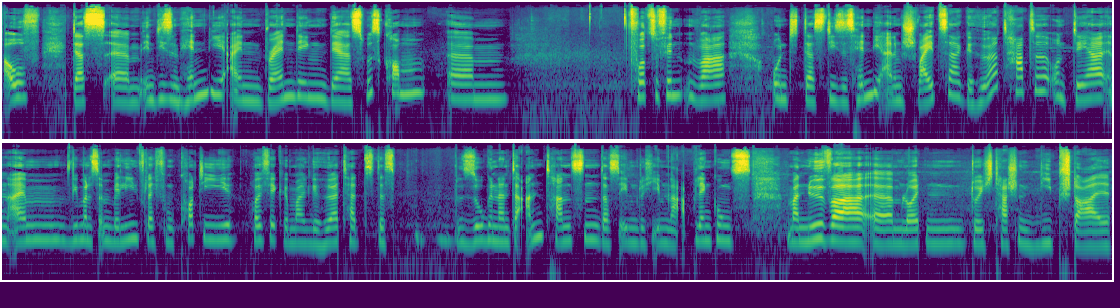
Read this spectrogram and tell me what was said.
auf, dass ähm, in diesem Handy ein Branding der Swisscom ähm, vorzufinden war und dass dieses Handy einem Schweizer gehört hatte und der in einem, wie man es in Berlin vielleicht vom Cotti häufiger mal gehört hat, das sogenannte Antanzen, das eben durch eben eine Ablenkungsmanöver ähm, Leuten durch Taschendiebstahl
